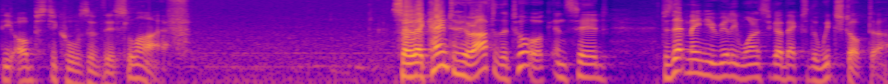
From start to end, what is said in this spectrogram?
the obstacles of this life. So they came to her after the talk and said, Does that mean you really want us to go back to the witch doctor?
